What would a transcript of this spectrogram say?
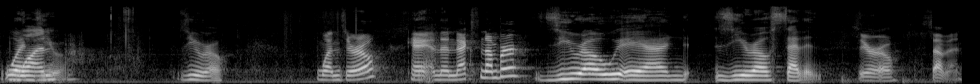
One one, zero. Zero. one, zero. Okay, and the next number, Zero and zero seven. zero, seven.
